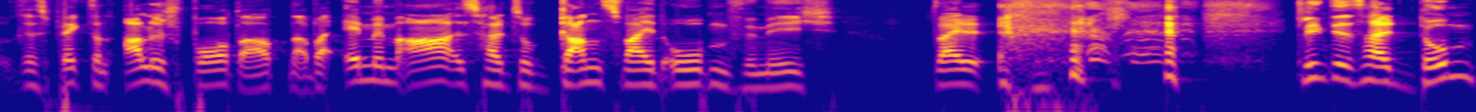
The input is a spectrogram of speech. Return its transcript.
Respekt an alle Sportarten, aber MMA ist halt so ganz weit oben für mich, weil klingt jetzt halt dumm,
